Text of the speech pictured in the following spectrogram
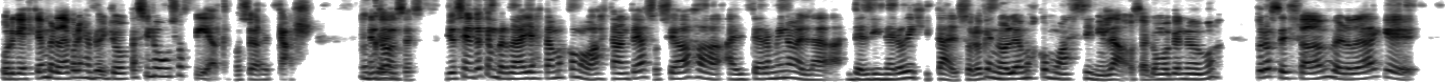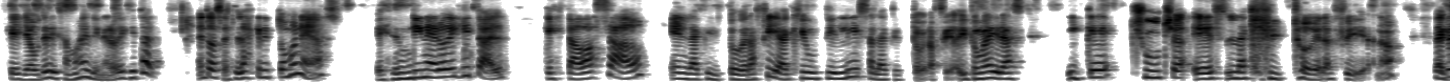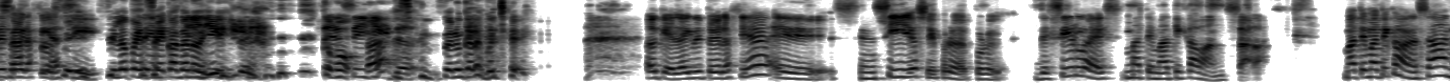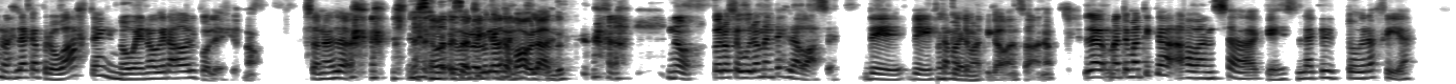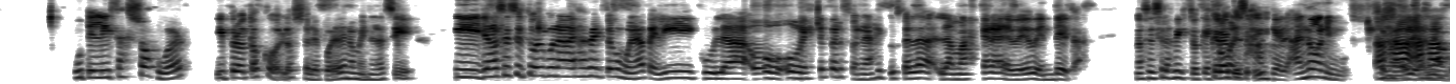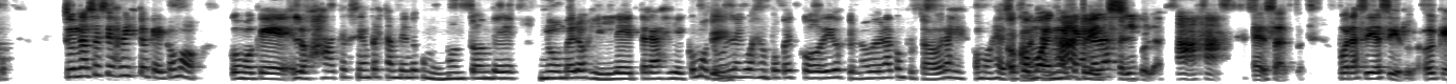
Porque es que en verdad, por ejemplo, yo casi no uso fiat, o sea, cash. Entonces, yo siento que en verdad ya estamos como bastante asociados al término de la, del dinero digital, solo que no lo hemos como asimilado, o sea, como que no hemos procesado en verdad que, que ya utilizamos el dinero digital. Entonces, las criptomonedas es un dinero digital que está basado en la criptografía, que utiliza la criptografía. Y tú me dirás, ¿y qué chucha es la criptografía? ¿no? La criptografía, sí, sí. lo pensé cuando lo dijiste. Como, ¿ah? Eso nunca lo escuché. ok, la criptografía, eh, sencillo, sí, por, por decirlo, es matemática avanzada. Matemática avanzada no es la que aprobaste en noveno grado del colegio, no. Eso no es, la, eso, no, es lo que estamos hablando. no, pero seguramente es la base de, de esta matemática avanzada. ¿no? La matemática avanzada, que es la criptografía, utiliza software y protocolos, se le puede denominar así. Y yo no sé si tú alguna vez has visto como una película o, o este personaje que usa la, la, máscara de B Vendetta. No sé si lo has visto, que es como el hacker, Anonymous. Ajá, ajá. Tú no sé si has visto que hay como como que los hackers siempre están viendo como un montón de números y letras y hay como todo un lenguaje un poco de códigos que uno ve en una computadora y es como eso. O como en Matrix. las películas. Ajá, exacto. Por así decirlo. Ok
